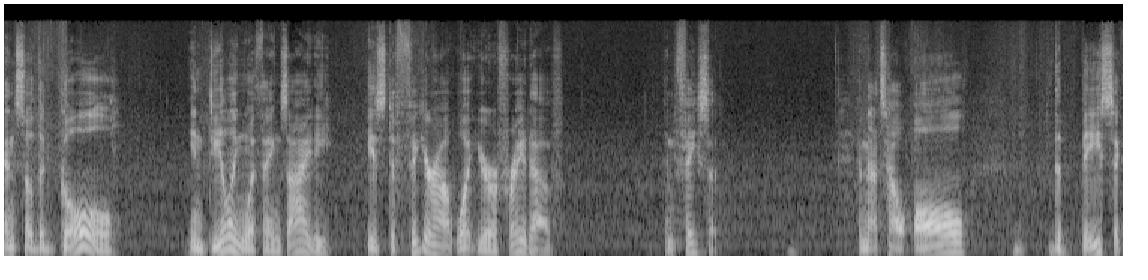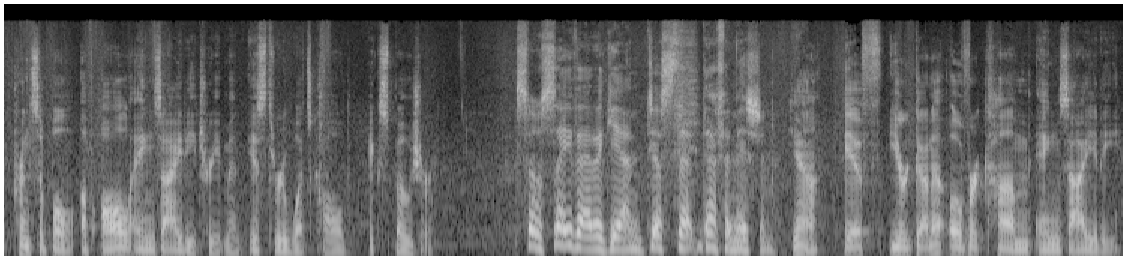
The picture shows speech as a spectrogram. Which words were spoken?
And so the goal in dealing with anxiety is to figure out what you're afraid of and face it. And that's how all the basic principle of all anxiety treatment is through what's called exposure. So say that again, just that definition. Yeah. If you're going to overcome anxiety,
